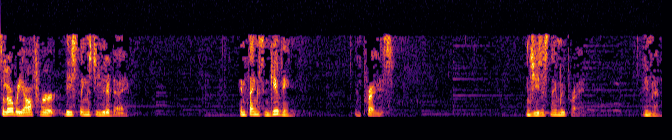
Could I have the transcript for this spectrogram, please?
So, Lord, we offer these things to you today in thanksgiving and praise. In Jesus' name we pray. Amen.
